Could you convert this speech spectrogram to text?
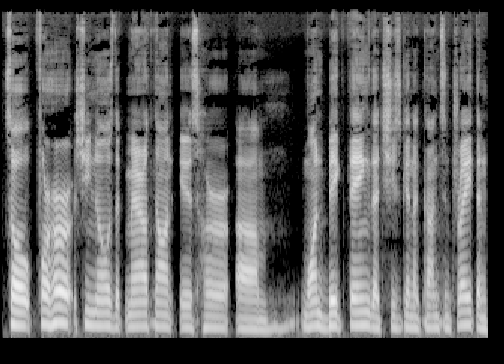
so for her, she knows that marathon is her um, one big thing that she's gonna concentrate and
